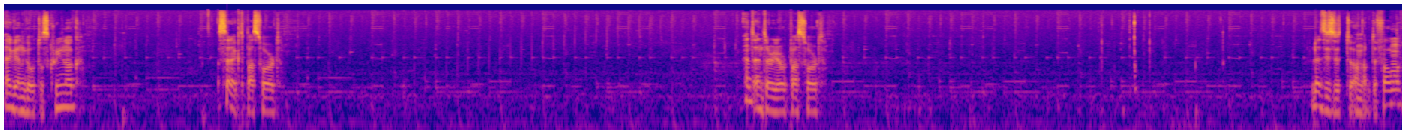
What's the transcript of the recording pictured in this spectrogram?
Again go to screen lock, select password, and enter your password. Let's use it to unlock the phone.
